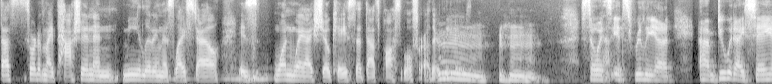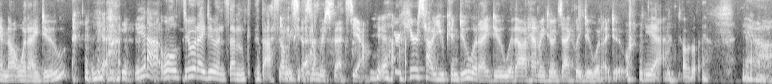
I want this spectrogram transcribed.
that's sort of my passion and me living this lifestyle is one way i showcase that that's possible for other leaders mm-hmm. So it's yeah. it's really a um, do what I say and not what I do. yeah, yeah. Well, do what I do in some capacity, some, yeah. some respects. Yeah. Yeah. Here, here's how you can do what I do without having to exactly do what I do. yeah, totally. Yeah.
